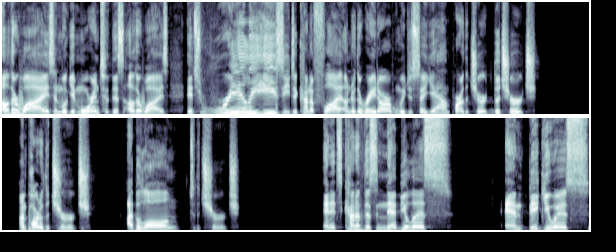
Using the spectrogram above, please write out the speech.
Otherwise, and we'll get more into this, otherwise, it's really easy to kind of fly under the radar when we just say, Yeah, I'm part of the church, the church. I'm part of the church. I belong to the church. And it's kind of this nebulous, ambiguous,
